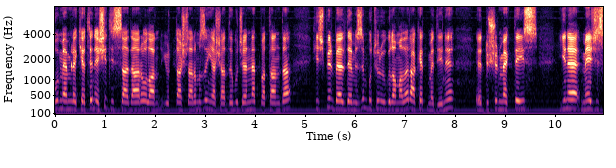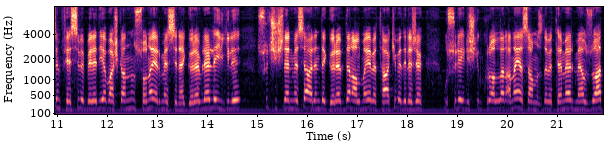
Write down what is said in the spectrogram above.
bu memleketin eşit hissedarı olan yurttaşlarımızın yaşadığı bu cennet vatanda hiçbir beldemizin bu tür uygulamaları hak etmediğini e, düşünmekteyiz. Yine meclisin fesi ve belediye başkanının sona ermesine, görevlerle ilgili suç işlenmesi halinde görevden almaya ve takip edilecek usule ilişkin kurallar anayasamızda ve temel mevzuat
